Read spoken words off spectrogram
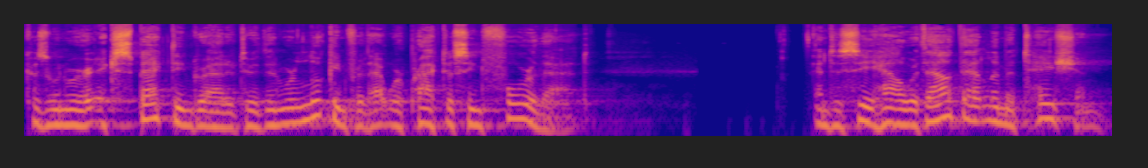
Because when we're expecting gratitude, then we're looking for that, we're practicing for that. And to see how, without that limitation,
